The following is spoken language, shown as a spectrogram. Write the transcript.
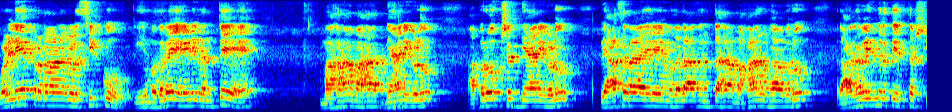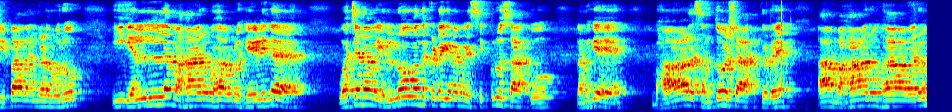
ಒಳ್ಳೆಯ ಪ್ರಮಾಣಗಳು ಸಿಕ್ಕು. ಈ ಮೊದಲೇ ಹೇಳಿದಂತೆ ಮಹಾ ಮಹಾಜ್ಞಾನಿಗಳು ಅಪರೋಕ್ಷ ಜ್ಞಾನಿಗಳು, ವ್ಯಾಸರಾಯರೇ ಮೊದಲಾದಂತಹ ಮಹಾನುಭಾವರು, ರಾಘವೇಂದ್ರ ತೀರ್ಥ ಶ್ರೀಪಾದಂಗಳವರು ಈ ಎಲ್ಲ ಮಹಾನುಭಾವರು ಹೇಳಿದ ವಚನ ಎಲ್ಲೋ ಒಂದು ಕಡೆಗೆ ನಮಗೆ ಸಿಕ್ಕರೂ ಸಾಕು, ನಮಗೆ ಬಹಳ ಸಂತೋಷ ಆಗ್ತದೆ. ಆ ಮಹಾನುಭಾವರು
